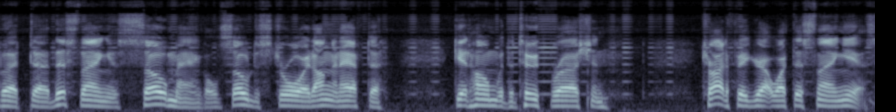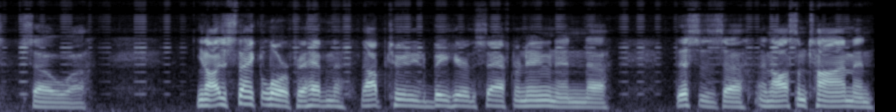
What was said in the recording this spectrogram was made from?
But uh, this thing is so mangled, so destroyed. I'm going to have to get home with the toothbrush and try to figure out what this thing is. So, uh, you know, I just thank the Lord for having the, the opportunity to be here this afternoon. And uh, this is uh, an awesome time. And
